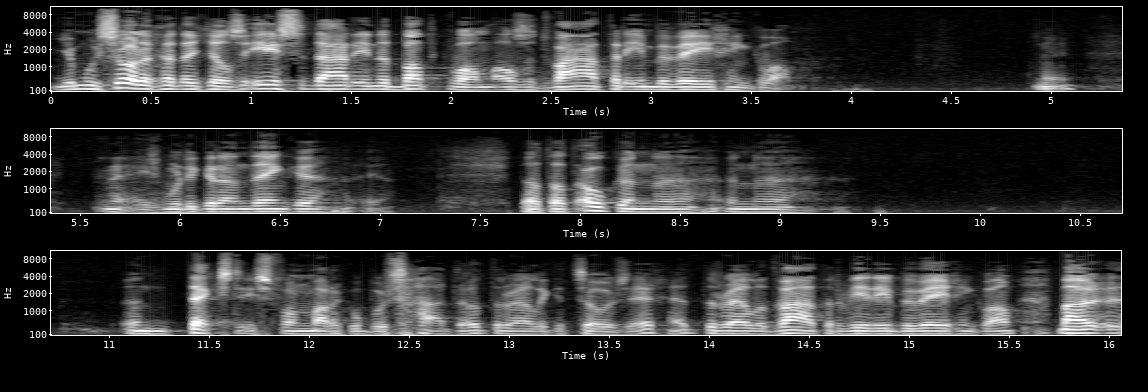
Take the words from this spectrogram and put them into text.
Je moest zorgen dat je als eerste daar in het bad kwam als het water in beweging kwam. Nee, nee eens moet ik eraan denken dat dat ook een, eh, een, eh, een tekst is van Marco Borsato, terwijl ik het zo zeg. Hè, terwijl het water weer in beweging kwam. Maar uh,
